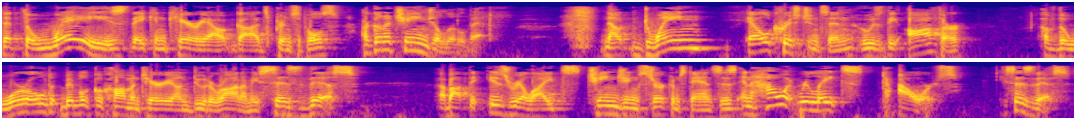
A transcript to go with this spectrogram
that the ways they can carry out God's principles are going to change a little bit. Now, Duane L. Christensen, who's the author of the Word Biblical Commentary on Deuteronomy, says this about the Israelites' changing circumstances and how it relates to ours. He says this.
